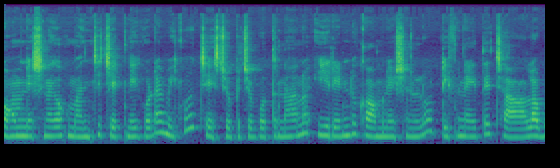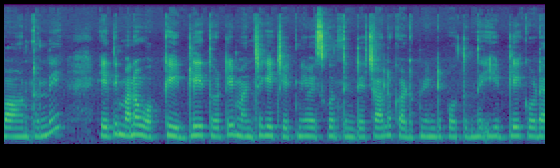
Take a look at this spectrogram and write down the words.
కాంబినేషన్గా ఒక మంచి చట్నీ కూడా మీకు చేసి చూపించబోతున్నాను. ఈ రెండు కాంబినేషన్లో టిఫిన్ అయితే చాలా బాగుంటుంది. ఇది మనం ఒక్క ఇడ్లీతోటి మంచిగా చట్నీ వేసుకొని తింటే చాలు కడుపు నిండిపోతుంది. ఇడ్లీ కూడా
